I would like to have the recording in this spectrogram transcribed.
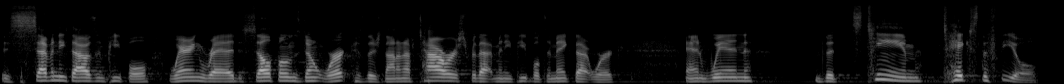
Is 70,000 people wearing red. Cell phones don't work because there's not enough towers for that many people to make that work. And when the team takes the field,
